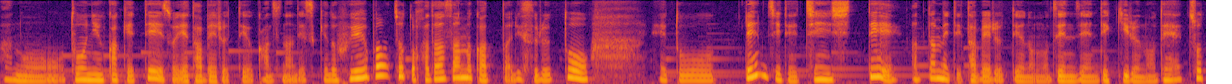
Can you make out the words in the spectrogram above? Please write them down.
あの豆乳かけてそれで食べるっていう感じなんですけど冬場ちょっと肌寒かったりすると、えっと、レンジでチンして温めて食べるっていうのも全然できるのでちょっ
